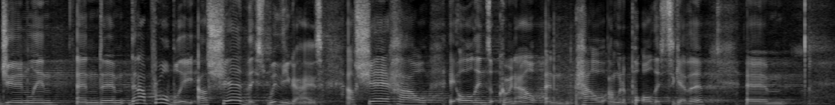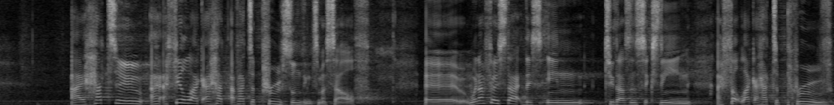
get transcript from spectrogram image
journaling, and um, then I'll probably I'll share this with you guys. I'll share how it all ends up coming out and how I'm going to put all this together. Um, I had to. I feel like I had. I've had to prove something to myself. Uh, when I first started this in 2016, I felt like I had to prove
